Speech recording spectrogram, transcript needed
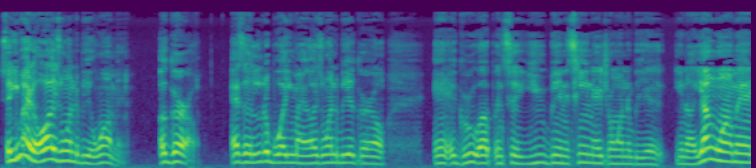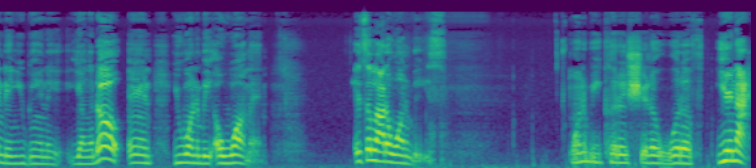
so you might have always wanted to be a woman, a girl. As a little boy, you might always want to be a girl, and it grew up into you being a teenager, want to be a you know young woman, then you being a young adult, and you want to be a woman. It's a lot of wannabes wannabe coulda, shoulda, woulda. You're not.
